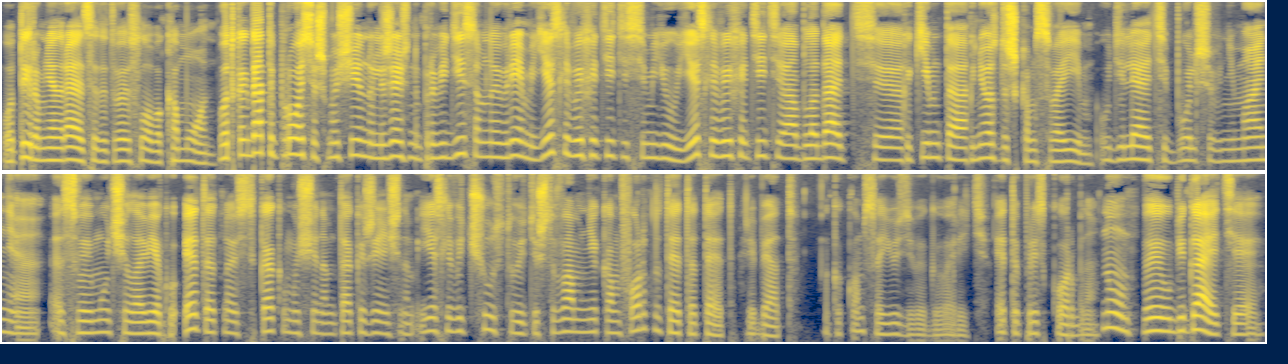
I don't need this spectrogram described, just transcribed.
Вот, Ира, мне нравится это твое слово «come on». Вот когда ты просишь мужчину или женщину «проведи со мной время», если вы хотите семью, если вы хотите обладать э, каким-то гнездышком своим, уделяйте больше внимания э, своему человеку. Это относится как к мужчинам, так и женщинам. Если вы чувствуете, что вам некомфортно тет-а-тет, ребят, о каком союзе вы говорите? Это прискорбно. Ну, вы убегаете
